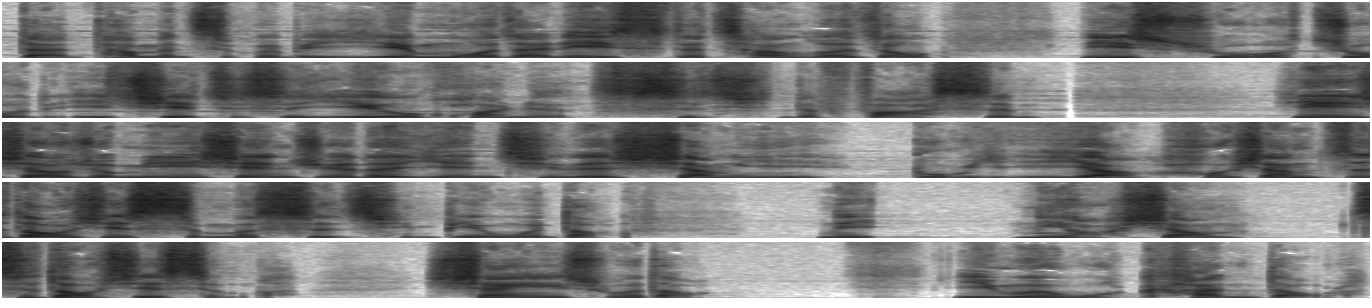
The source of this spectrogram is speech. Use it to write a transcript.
但他们只会被淹没在历史的长河中。你所做的一切，只是延缓了事情的发生。”燕萧就明显觉得眼前的项羽。不一样，好像知道些什么事情，便问道：“你，你好像知道些什么？”项羽说道：“因为我看到了。”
